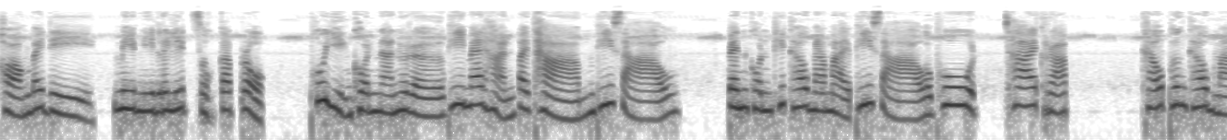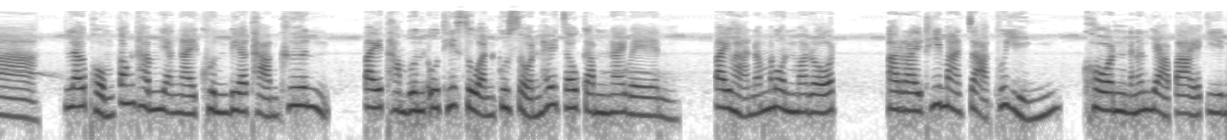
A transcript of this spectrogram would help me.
ของไม่ดี มีมีลิลิตสกปรก ผู้หญิงคนนั้นเหรอพี่แม่หันไปถามพี่สาว เป็นคนที่เข้ามาใหม่พี่สาวพูด ใช่ครับ เขาเพิ่งเข้ามา แล้วผมต้องทำยังไงคุณเบียร์ถามขึ้น ไปทำบุญอุทิศส่วนกุศลให้เจ้ากรรมนายเวรไปหาน้ำมนต์มารดอะไรที่มาจากผู้หญิง คนนั้นอย่าไปกิน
